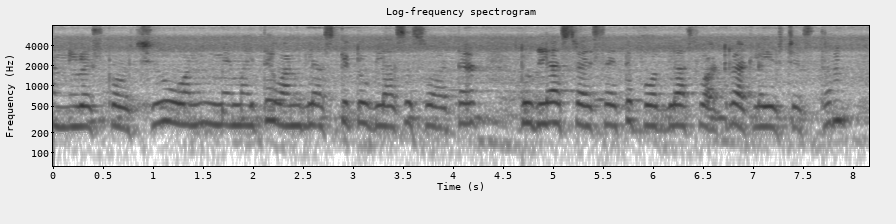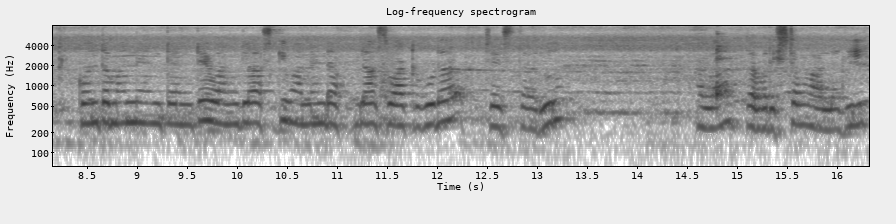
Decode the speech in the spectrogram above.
అన్ని వేసుకోవచ్చు. వన్ మేమైతే వన్ గ్లాస్కి two glasses water two glass rice అయితే ఫోర్ గ్లాస్ వాటర్ అట్లా యూజ్ చేస్తాం. కొంతమంది ఏంటంటే వన్ గ్లాస్కి one and half glass water కూడా చేస్తారు. అలా ఎవరిష్టం వాళ్ళది.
